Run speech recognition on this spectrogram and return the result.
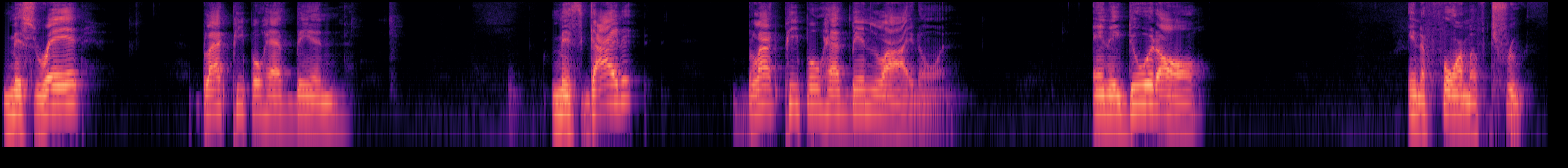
misread. Black people have been misguided. Black people have been lied on. And they do it all in a form of truth.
